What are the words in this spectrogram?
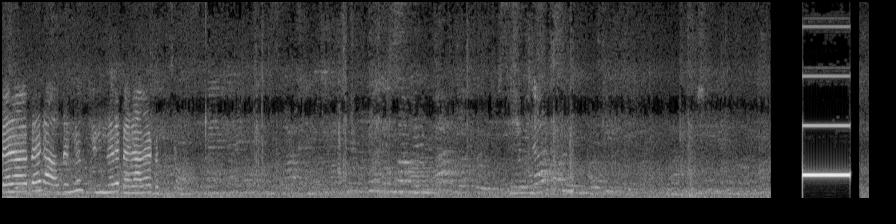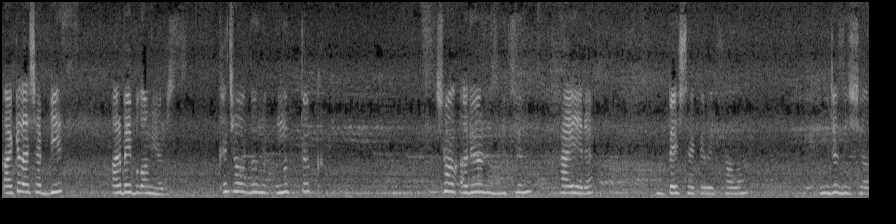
Beraber aldığımız ürünlere beraber bakacağız. Arkadaşlar biz arabayı bulamıyoruz. Kaç olduğunu unuttuk. Şu an arıyoruz bütün her yere. 5 dakikadır falan. Bulacağız inşallah.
